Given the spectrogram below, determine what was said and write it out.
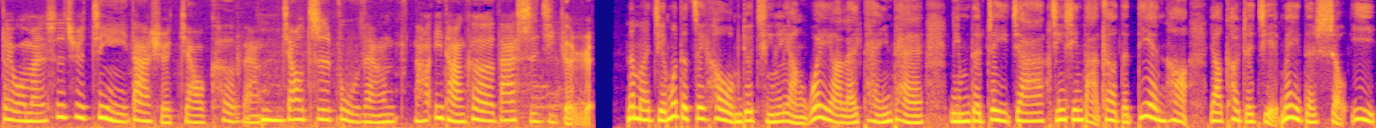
对，我们是去静宜大学教课，这样、嗯、教织布这样，然后一堂课大概十几个人。那么节目的最后，我们就请两位啊来谈一谈你们的这一家精心打造的店哈，要靠着姐妹的手艺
